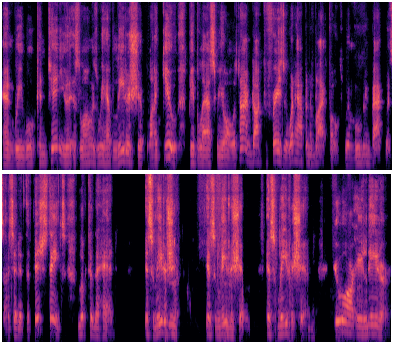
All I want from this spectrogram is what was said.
And we will continue as long as we have leadership like you. People ask me all the time, Dr. Fraser, what happened to black folks? We're moving backwards. I said, if the fish stinks, look to the head. It's leadership. It's leadership. It's leadership. You are a leader.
